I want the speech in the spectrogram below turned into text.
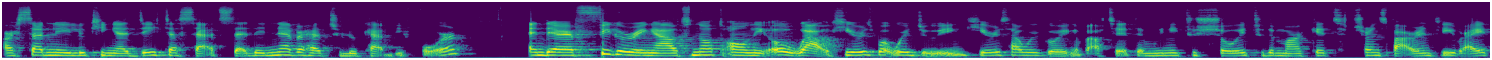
are suddenly looking at data sets that they never had to look at before and they're figuring out not only oh wow here's what we're doing here's how we're going about it and we need to show it to the market transparently right?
